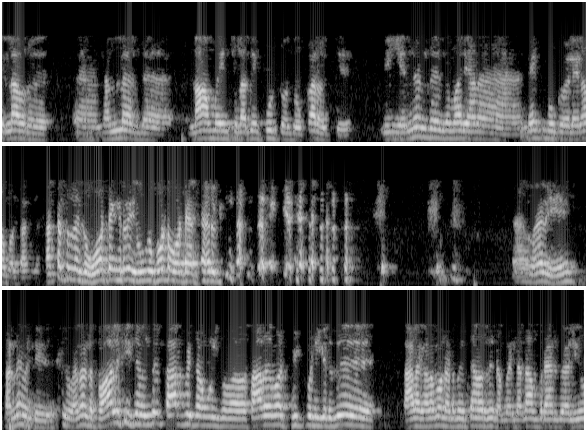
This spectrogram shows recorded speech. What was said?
எல்லா ஒரு நல்ல இந்த லா மைன்ஸ் எல்லாத்தையும் கூட்டு வந்து உட்கார வச்சு நீங்க எந்தெந்த இந்த மாதிரியான நெட் புக் வேலையெல்லாம் பண்றாங்க? சட்டத்துல இருக்க ஓட்டைங்கிறது இவங்க போட்ட ஓட்டையா தான் இருக்கு அது மாதிரி பண்ண வேண்டியது அதான் அந்த பாலிசிஸை வந்து கார்பரேட் அவங்களுக்கு சாதகமா ட்வீட் பண்ணிக்கிறது காலகாலமா நடந்துட்டு தான் வருது. நம்ம என்னதான் பிராண்ட் வேல்யூ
